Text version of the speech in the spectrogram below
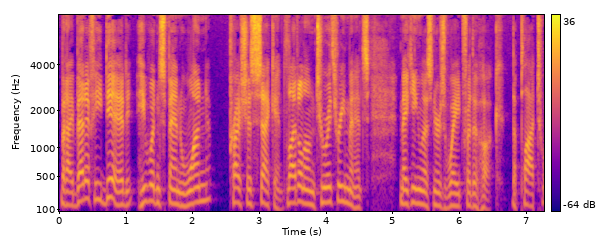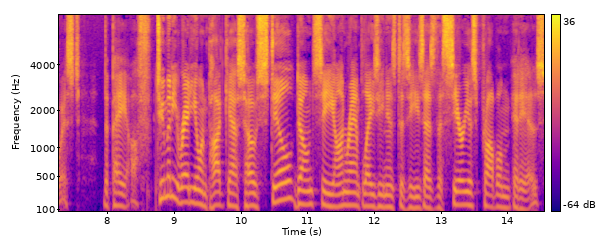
but I bet if he did, he wouldn't spend one precious second, let alone two or three minutes, making listeners wait for the hook, the plot twist, the payoff. Too many radio and podcast hosts still don't see on ramp laziness disease as the serious problem it is.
